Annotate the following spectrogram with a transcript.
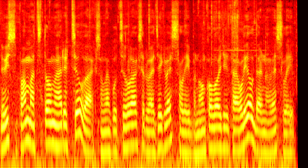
viss pamats tomēr ir cilvēks, un lai būtu cilvēks, ir vajadzīga veselība. Un onkoloģija tā ir liela daļa no veselības.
